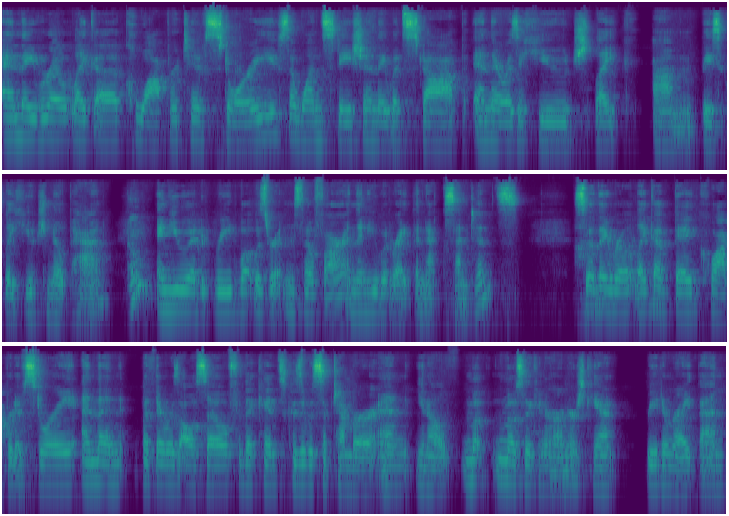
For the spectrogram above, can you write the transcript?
and they wrote like a cooperative story. So one station they would stop, and there was a huge, like, um, basically huge notepad, Oh. and you would read what was written so far, and then you would write the next sentence. So they wrote like a big cooperative story, and then, but there was also for the kids because it was September, and you know, mo most of the kindergartners can't read and write then.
